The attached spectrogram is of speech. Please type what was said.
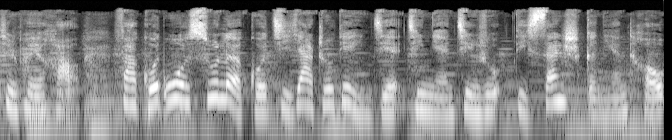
听众朋友好。法国沃苏勒国际亚洲电影节今年进入第三十个年头，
